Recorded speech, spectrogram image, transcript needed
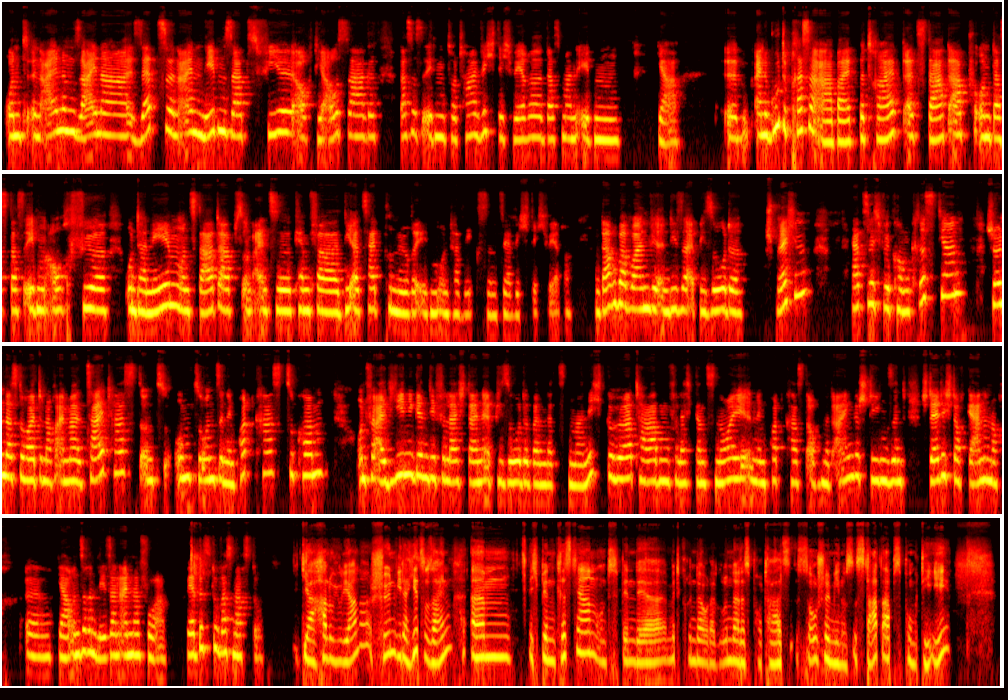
Und in einem seiner Sätze, in einem Nebensatz fiel auch die Aussage, dass es eben total wichtig wäre, dass man eben ja äh, eine gute Pressearbeit betreibt als Startup und dass das eben auch für Unternehmen und Startups und Einzelkämpfer, die als Zeitpreneure eben unterwegs sind, sehr wichtig wäre. Und darüber wollen wir in dieser Episode sprechen. Herzlich willkommen, Christian. Schön, dass du heute noch einmal Zeit hast, und, um zu uns in den Podcast zu kommen. Und für all diejenigen, die vielleicht deine Episode beim letzten Mal nicht gehört haben, vielleicht ganz neu in den Podcast auch mit eingestiegen sind, stell dich doch gerne noch äh, ja, unseren Lesern einmal vor. Wer bist du? Was machst du? Ja, hallo Juliana, schön wieder hier zu sein. Ähm, ich bin Christian und bin der Mitgründer oder Gründer des Portals social-startups.de.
